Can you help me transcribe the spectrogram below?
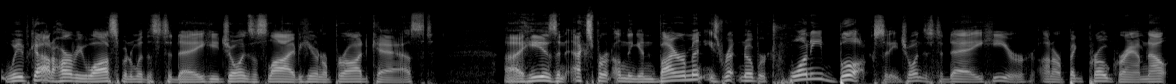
We've got Harvey Wasserman with us today. He joins us live here in our broadcast. Uh, he is an expert on the environment. He's written over 20 books, and he joins us today here on our big program. Now,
